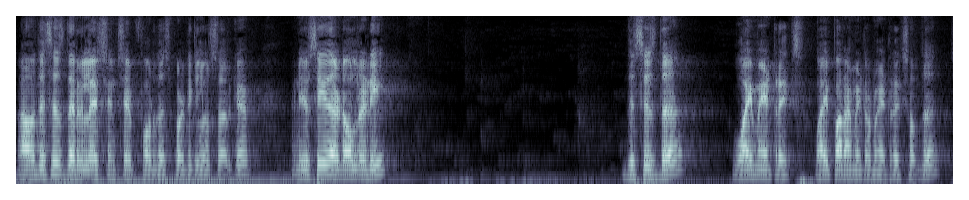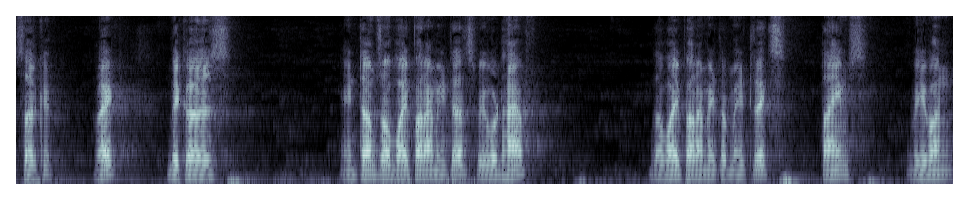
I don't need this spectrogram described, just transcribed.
Now, this is the relationship for this particular circuit and you see that already this is the y matrix, y parameter matrix of the circuit, right, because in terms of y parameters we would have the y parameter matrix times V 1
